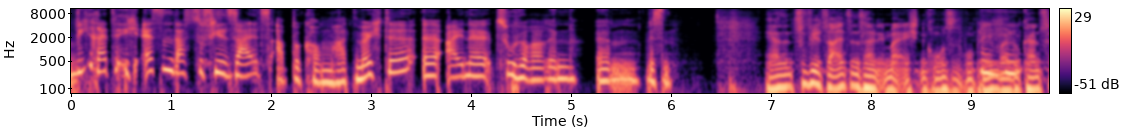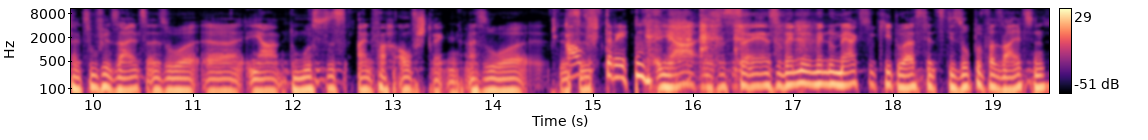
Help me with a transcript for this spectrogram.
wie rette ich Essen, das zu viel Salz abbekommen hat, möchte äh, eine Zuhörerin ähm, wissen. Ja, also zu viel Salz ist halt immer echt ein großes Problem, Mhm. weil du kannst halt zu viel Salz, also äh, ja, du musst es einfach aufstrecken. Also es ist, Aufstrecken. Ja, es ist, äh, also wenn du, wenn du merkst, okay, du hast jetzt die Suppe versalzen,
